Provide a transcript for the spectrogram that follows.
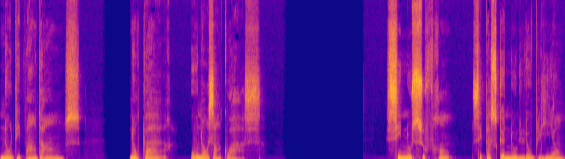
nos dépendances, nos peurs ou nos angoisses. Si nous souffrons, c'est parce que nous l'oublions.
